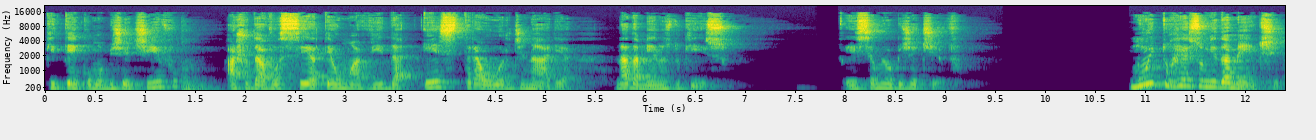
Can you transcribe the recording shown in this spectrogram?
que tem como objetivo ajudar você a ter uma vida extraordinária, nada menos do que isso. Esse é o meu objetivo. Muito resumidamente,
